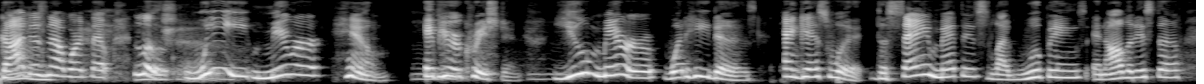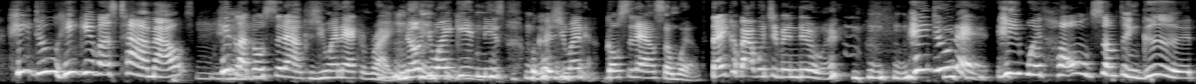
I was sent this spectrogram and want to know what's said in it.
god does not work that look we mirror him if you're a christian you mirror what he does and guess what? The same methods like whoopings and all of this stuff he do he give us timeouts. He like go sit down because you ain't acting right. No you ain't getting this because you ain't go sit down somewhere. Think about what you've been doing. He do that. He withholds something good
